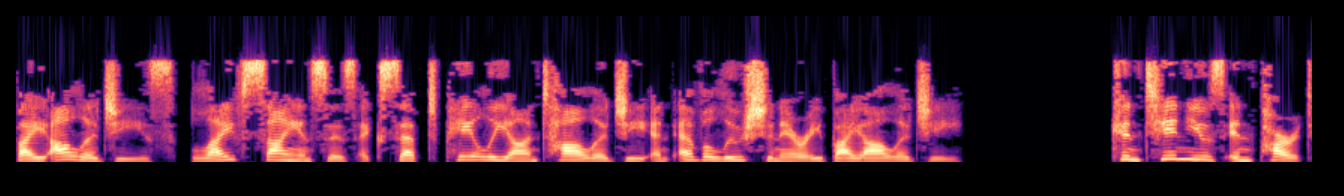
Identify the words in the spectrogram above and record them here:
Biologies, life sciences except paleontology and evolutionary biology. Continues in part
